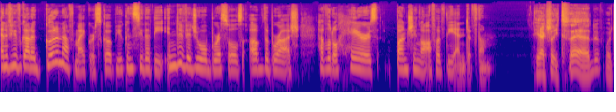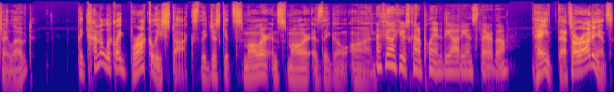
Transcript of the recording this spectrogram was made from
And if you've got a good enough microscope, you can see that the individual bristles of the brush have little hairs bunching off of the end of them. He actually said, which I loved, they kind of look like broccoli stalks. They just get smaller and smaller as they go on. I feel like he was kind of playing to the audience there, though. Hey, that's our audience.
